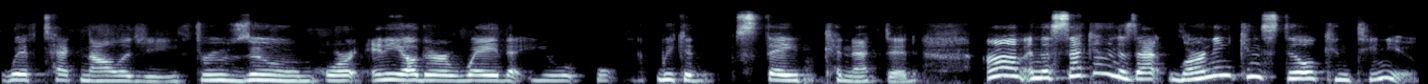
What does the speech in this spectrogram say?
with technology through Zoom or any other way that you we could stay connected. Um, and the second is that learning can still continue.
